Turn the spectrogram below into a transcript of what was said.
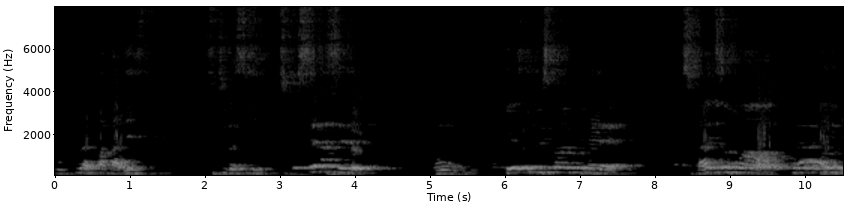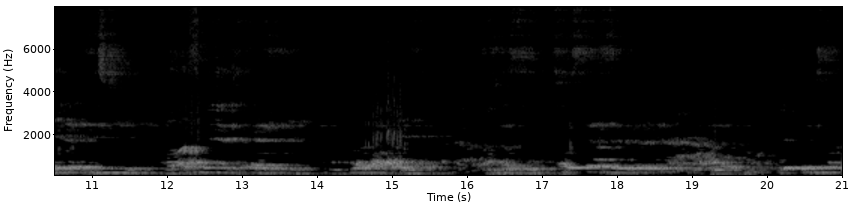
cultura fatalista? No sentido assim, se você nascer num texto cristão evangélico, cidade de São Paulo, será que a família existe de cultura fatalista? No sentido assim, se você nascer num texto cristão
